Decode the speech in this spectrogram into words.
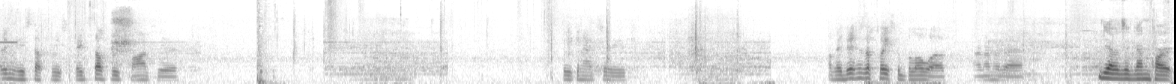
I think these stuff re they stuff respawns here. You can actually Okay, this is a place to blow up. I remember that. Yeah, there's a gun part.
